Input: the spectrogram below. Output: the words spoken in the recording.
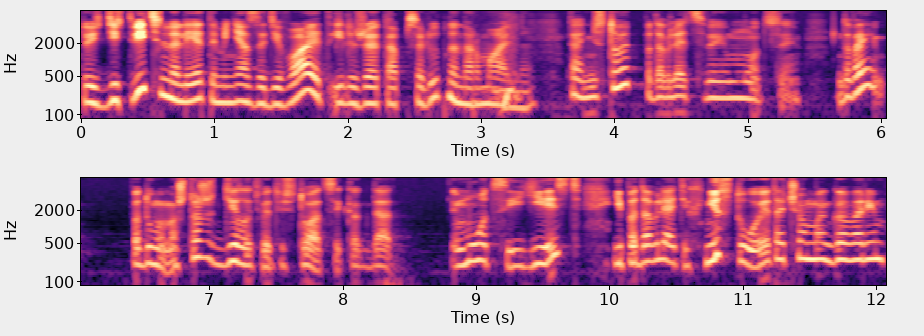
То есть действительно ли это меня задевает, или же это абсолютно нормально? Да, не стоит подавлять свои эмоции. Давай подумаем, а что же делать в этой ситуации, когда эмоции есть, и подавлять их не стоит, о чем мы говорим.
